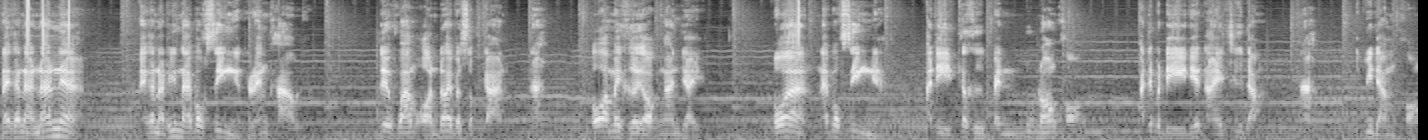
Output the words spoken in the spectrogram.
ในขณะนั้นเนี่ยในขณะที่นายบ็อกซิ่งเนี่ยแถลงข่าวเนี่ยด้วยความอ่อนด้อยประสบการณ์นะเพราะว่าไม่เคยออกงานใหญ่ เพราะว่านายบ็อกซิ่งเนี่ยอดีตก็คือเป็นลูกน้องของ อธิบดีเอสไอชื่อดำนะพี่ดำของ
